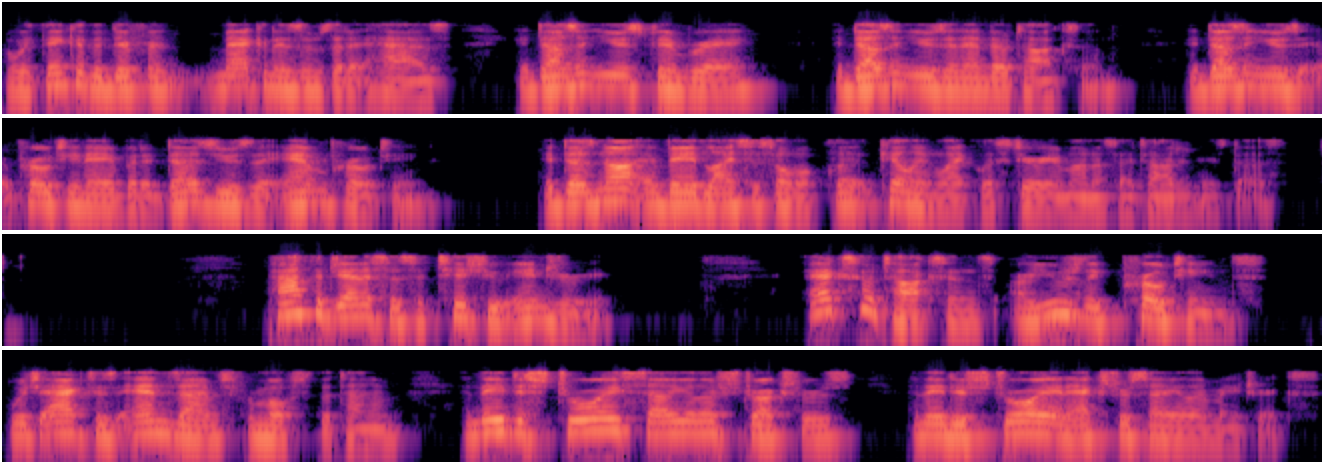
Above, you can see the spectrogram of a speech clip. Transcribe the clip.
and we think of the different mechanisms that it has. It doesn't use fimbriae, it doesn't use an endotoxin, it doesn't use protein A, but it does use the M protein. It does not evade lysosomal killing like Listeria monocytogenes does. Pathogenesis of tissue injury. Exotoxins are usually proteins, which act as enzymes for most of the time, and they destroy cellular structures and they destroy an extracellular matrix.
